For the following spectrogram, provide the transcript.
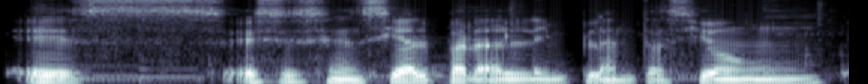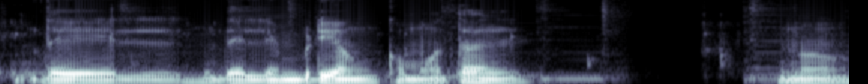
es, es esencial para la implantación del, del embrión como tal. ¿no?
